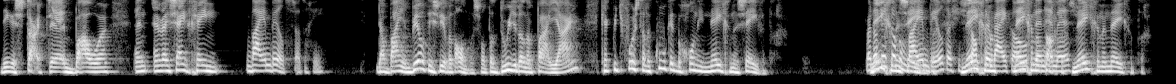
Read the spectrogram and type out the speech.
Dingen starten en bouwen. En, en wij zijn geen... Buy and build strategie. Nou, buy and build is weer wat anders. Want dat doe je dan een paar jaar. Kijk, moet je je voorstellen, Coolcat begon in 79. Maar dat is toch een buy 79. and build als je SAP Negen- erbij koopt 89, en MS. 99,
